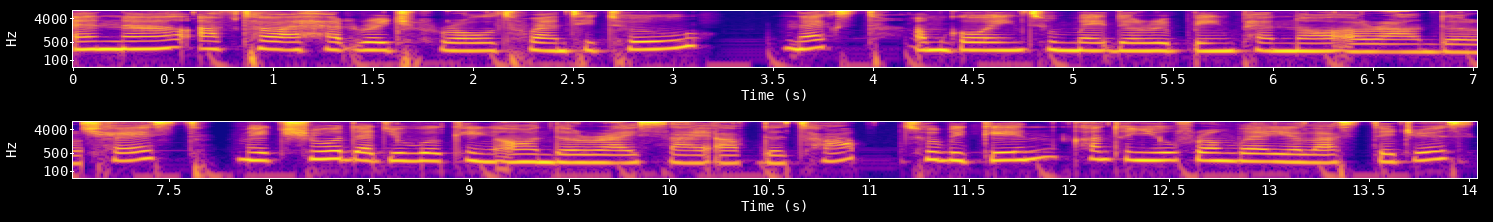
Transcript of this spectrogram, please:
And now after I had reached row 22, Next, I'm going to make the ribbing panel around the chest. Make sure that you're working on the right side of the top. To begin, continue from where your last stitch is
